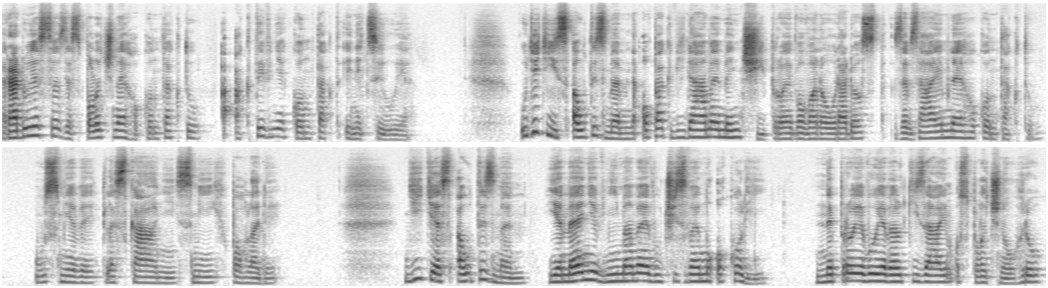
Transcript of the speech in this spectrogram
raduje se ze společného kontaktu a aktivně kontakt iniciuje. U dětí s autismem naopak vídáme menší projevovanou radost ze vzájemného kontaktu. Úsměvy, tleskání, smích, pohledy. Dítě s autismem je méně vnímavé vůči svému okolí, neprojevuje velký zájem o společnou hru,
